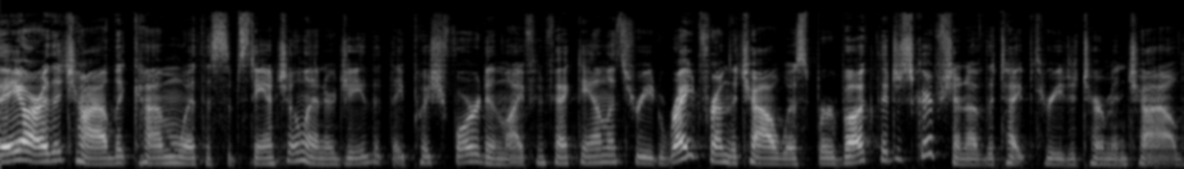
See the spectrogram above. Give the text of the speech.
They are the child that come with a substantial energy that they push forward in life. In fact, Anne, let's read right from the Child Whisperer book the description of the type 3 determined child.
